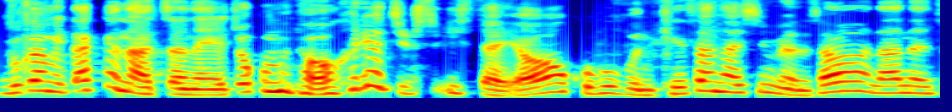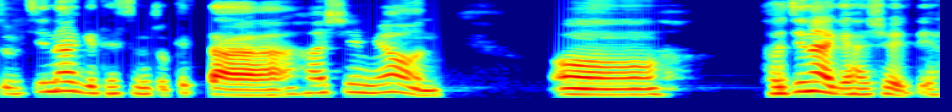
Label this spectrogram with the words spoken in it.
물감이 닦여 나왔잖아요. 조금은 더 흐려질 수 있어요. 그 부분 계산하시면서 나는 좀 진하게 됐으면 좋겠다 하시면 어, 더 진하게 하셔야 돼요.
